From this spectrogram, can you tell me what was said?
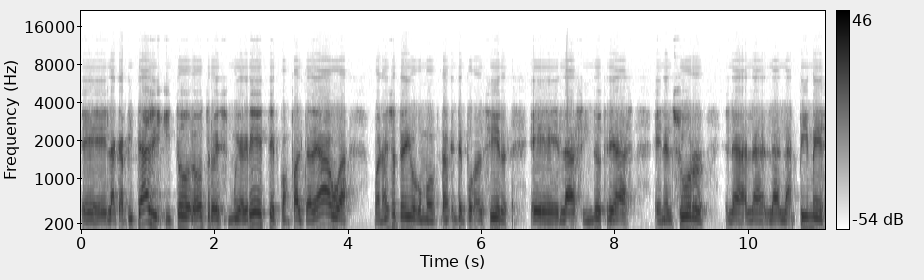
eh, la capital y, todo lo otro es muy agreste, con falta de agua. Bueno, eso te digo como también te puedo decir eh, las industrias en el sur, las pymes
